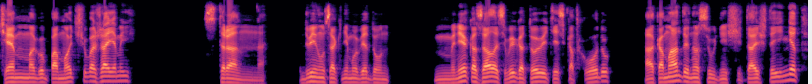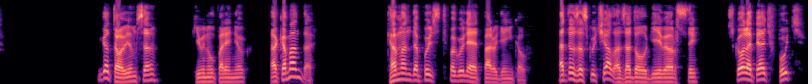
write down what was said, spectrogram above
«Чем могу помочь, уважаемый?» «Странно», — двинулся к нему ведун. «Мне казалось, вы готовитесь к отходу, а команды на судне, считай, что и нет». «Готовимся», — кивнул паренек. «А команда?» «Команда пусть погуляет пару деньков, а то заскучала за долгие версты». Скоро опять в путь.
